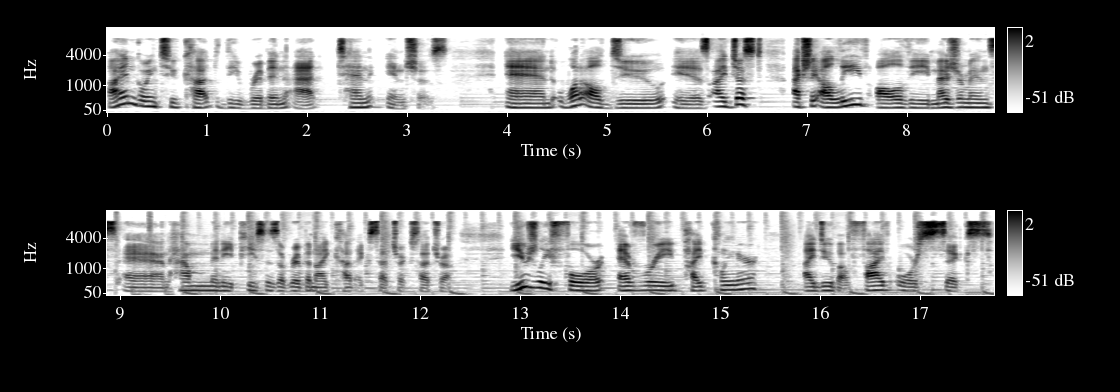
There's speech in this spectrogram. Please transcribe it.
I am going to cut the ribbon at 10 inches. And what I'll do is I just, actually I'll leave all the measurements and how many pieces of ribbon I cut, etc, etc. Usually for every pipe cleaner, I do about five or six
